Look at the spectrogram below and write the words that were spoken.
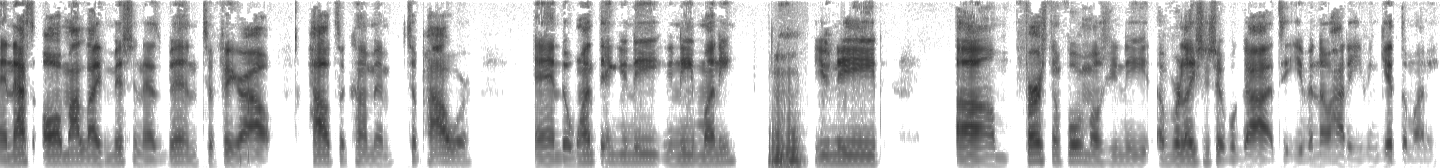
and that's all my life mission has been to figure out how to come into power and the one thing you need you need money mm-hmm. you need um first and foremost you need a relationship with god to even know how to even get the money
